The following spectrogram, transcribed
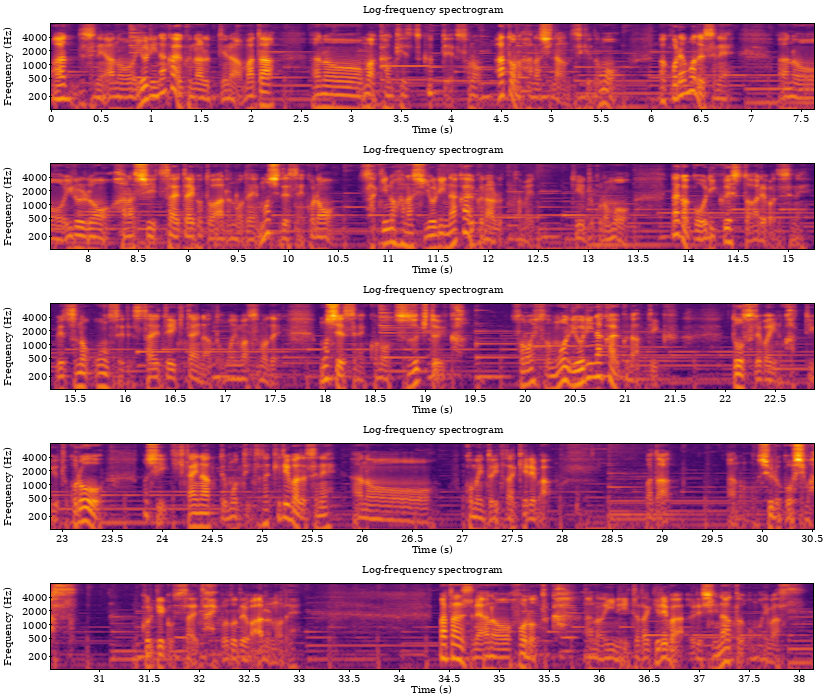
まあですね、あのより仲良くなるっていうのはまたあの、まあ、関係性作ってその後の話なんですけども、まあ、これもですねあのいろいろ話伝えたいことはあるのでもしですねこの先の話より仲良くなるためっていうところもなんかこうリクエストあればですね別の音声で伝えていきたいなと思いますのでもしですねこの続きというかその人ともより仲良くなっていくどうすればいいのかっていうところをもし聞きたいなって思っていただければですねあのコメントいただければまたあの収録をします。これ結構伝えたいことではあるので、またですね、あのフォローとかあのいいねいただければ嬉しいなと思います、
